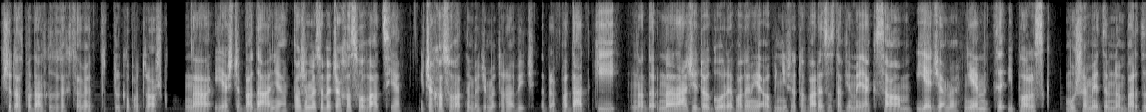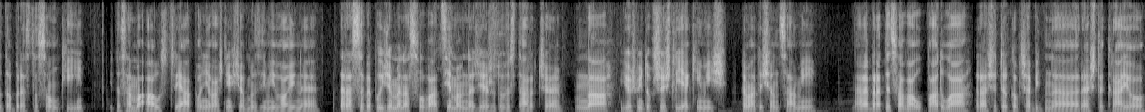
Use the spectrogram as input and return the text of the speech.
przyrost podatku to tak chcemy tylko po troszku. No i jeszcze badania. Tworzymy sobie Czechosłowację. I Czechosłowacją będziemy to robić. Dobra, podatki no do, na razie do góry, potem je obniżę. Towary zostawimy jak są i jedziemy. Niemcy i Polska muszą mieć ze mną bardzo dobre stosunki. I to samo Austria, ponieważ nie chciałbym z nimi wojny. Teraz sobie pójdziemy na Słowację, mam nadzieję, że to wystarczy. No, już mi tu przyszli jakimiś trzema tysiącami. No ale Bratysława upadła, teraz się tylko przebić na resztę kraju.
